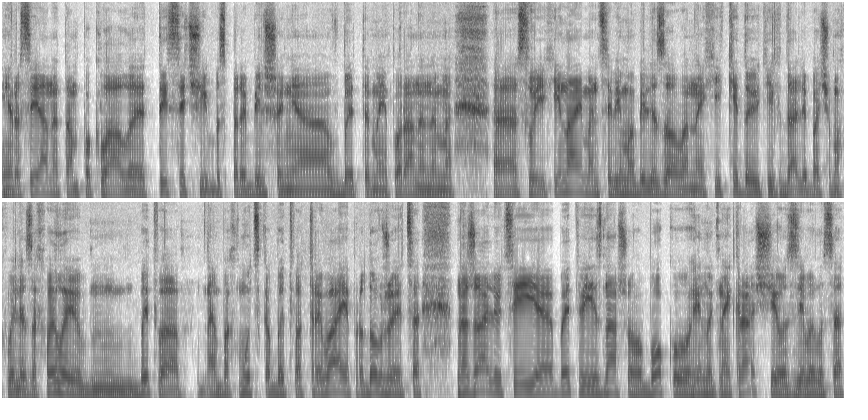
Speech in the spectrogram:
і росіяни там поклали тисячі без перебільшення вбитими і пораненими е, своїх і найманців, і мобілізованих, і кидають їх далі. Бачимо хвиля за хвилею. Битва е, Бахмутська битва триває, продовжується. На жаль, у цій е, битві із нашого боку гинуть найкращі. Ось з'явилося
